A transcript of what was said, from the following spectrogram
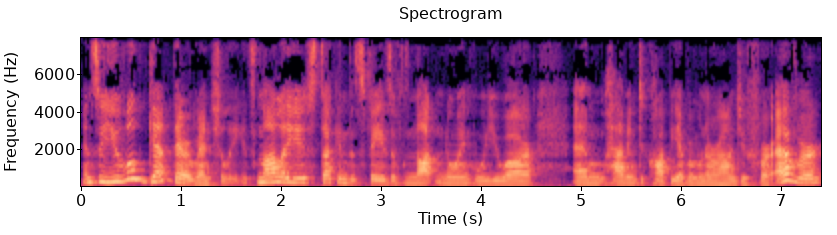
and so you will get there eventually it's not like you're stuck in this phase of not knowing who you are and having to copy everyone around you forever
